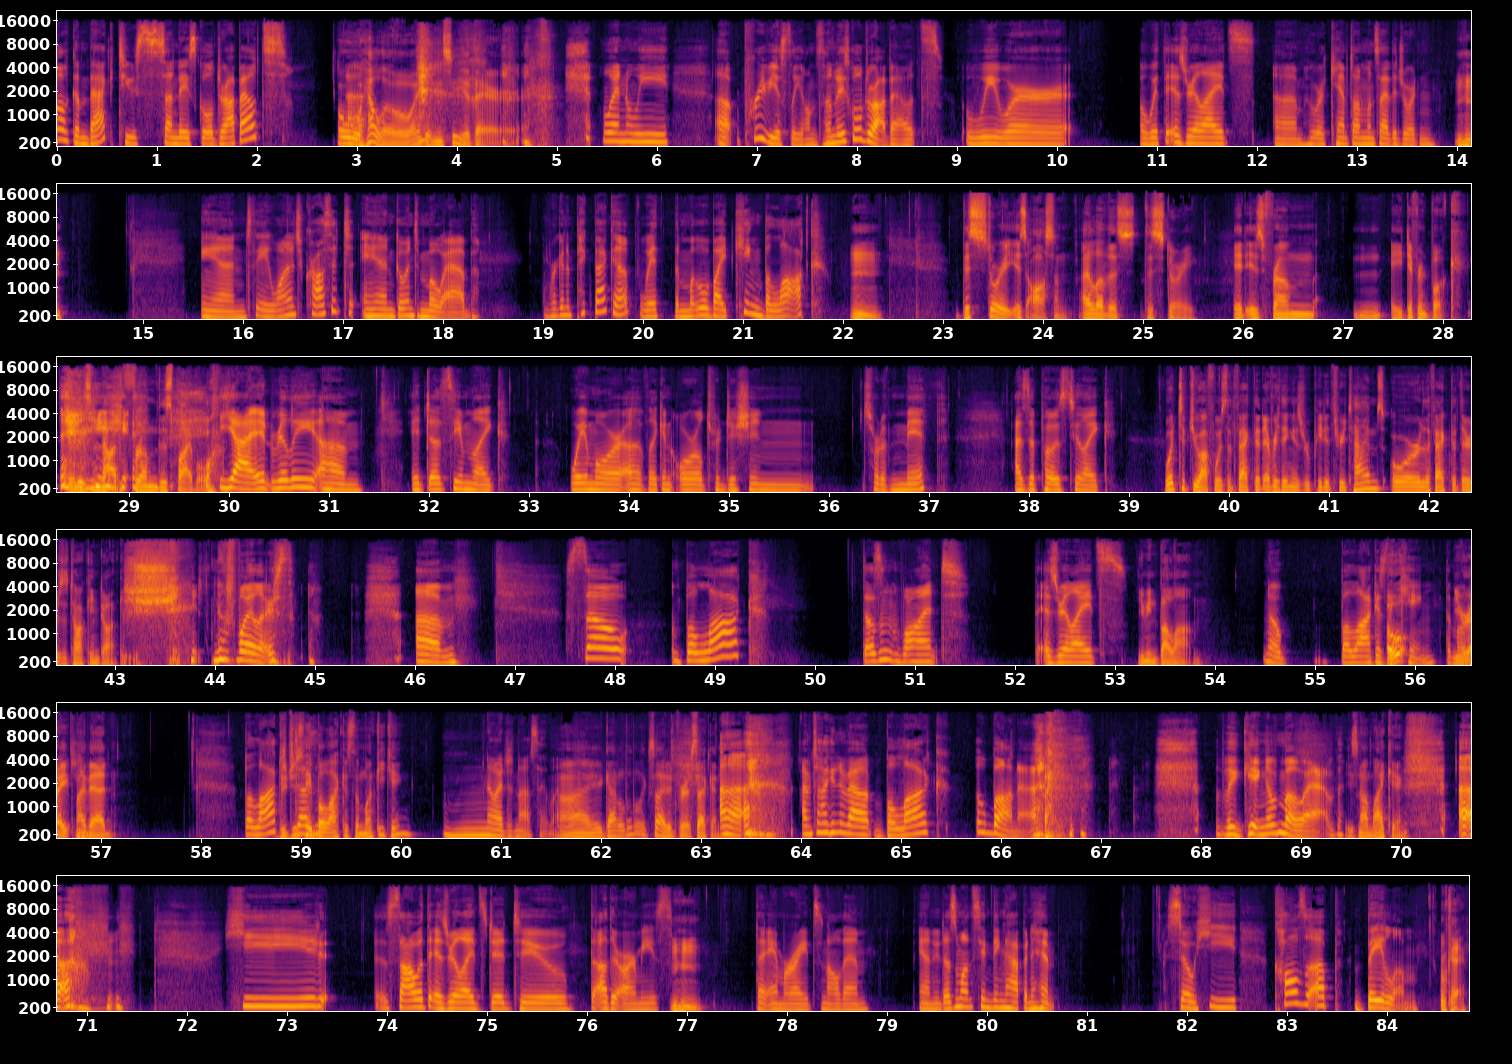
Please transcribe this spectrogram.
Welcome back to Sunday School Dropouts. Oh, hello. I didn't see you there. When we, uh, previously on Sunday School Dropouts, we were with the Israelites um, who were camped on one side of the Jordan. Mhm. And they wanted to cross it and go into Moab. We're going to pick back up with the Moabite king Balak. Mm. This story is awesome. I love this this story. It is from a different book. It is not from this Bible. Yeah, it really um it does seem like way more of like an oral tradition sort of myth as opposed to like What tipped you off was the fact that everything is repeated three times, or the fact that there's a talking donkey? Shh, no spoilers. um so Balak doesn't want the Israelites You mean Balaam? no Balak is the Oh, king. The You're right. My bad. Balak Did you say Balak is the monkey king? No, I did not say that. I got a little excited for a second. Uh, I'm talking about Balak Obana, the king of Moab. He's not my king. Um, he saw what the Israelites did to the other armies, Mhm. the Amorites and all them, and he doesn't want the same thing to happen to him. So he calls up Balaam, Okay.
